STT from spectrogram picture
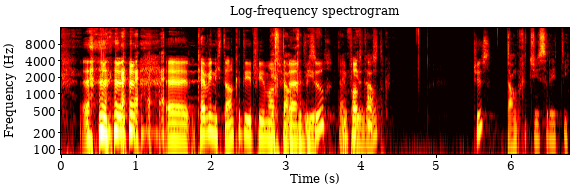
äh, Kevin, ich danke dir vielmals für deinen dir. Besuch im Podcast. Tschüss. Danke, tschüss, Reti.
